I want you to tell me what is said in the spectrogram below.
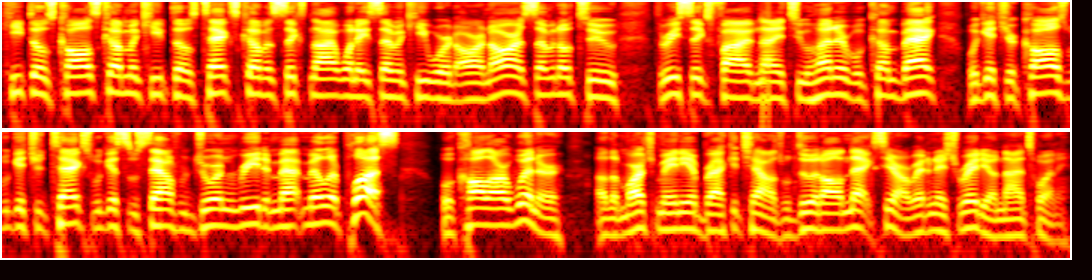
Keep those calls coming. Keep those texts text coming 69187 keyword R&R and 702-365-9200. We'll come back. We'll get your calls. We'll get your texts. We'll get some sound from Jordan Reid and Matt Miller. Plus, we'll call our winner of the March Mania Bracket Challenge. We'll do it all next here on Raider Nation Radio 920.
